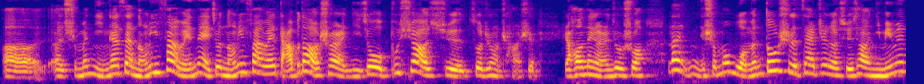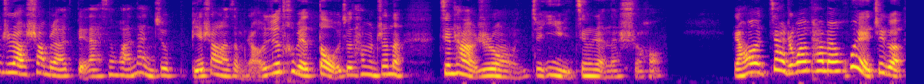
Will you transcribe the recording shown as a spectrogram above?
呃呃什么你应该在能力范围内，就能力范围达不到的事儿，你就不需要去做这种尝试。然后那个人就说，那你什么我们都是在这个学校，你明明知道上不了北大清华，那你就别上了怎么着？我就觉得特别逗，就他们真的。经常有这种就一语惊人的时候，然后价值观拍卖会这个，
